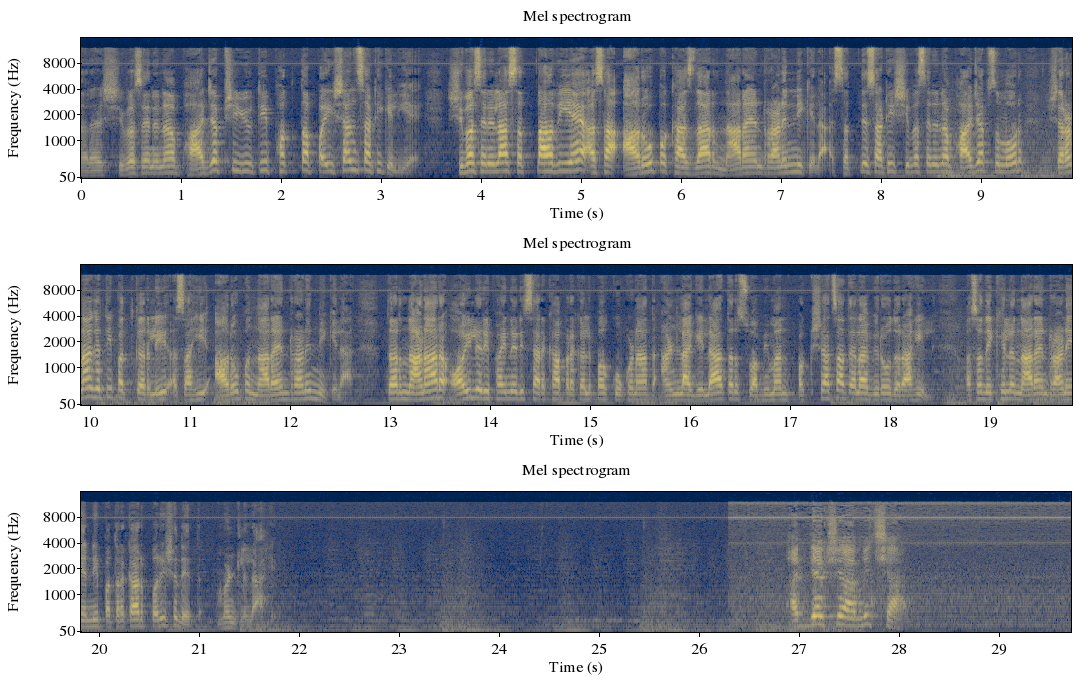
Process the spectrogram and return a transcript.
तर शिवसेनेनं भाजपशी युती फक्त पैशांसाठी केली आहे. शिवसेनेला सत्ता हवी आहे असा आरोप खासदार नारायण राणेंनी केला. सत्तेसाठी शिवसेनेनं भाजप समोर शरणागती पत्करली असाही आरोप नारायण राणेंनी केला. तर नाणार ऑइल रिफायनरी सारखा प्रकल्प कोकणात आणला गेला तर स्वाभिमान पक्षाचा त्याला विरोध राहील असं देखील नारायण राणे यांनी पत्रकार परिषदेत म्हटलेलं आहे. अध्यक्ष अमित शहा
